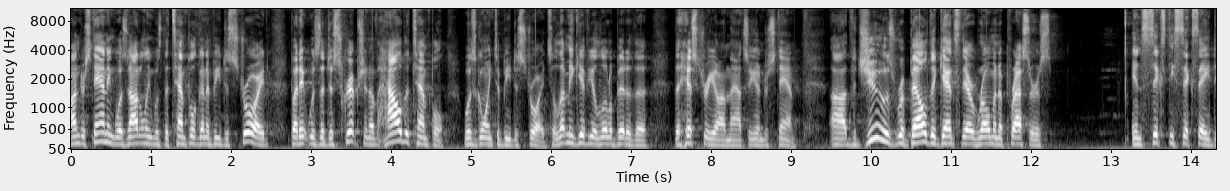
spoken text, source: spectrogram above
understanding was not only was the temple going to be destroyed, but it was a description of how the temple was going to be destroyed. So let me give you a little bit of the, the history on that so you understand. Uh, the Jews rebelled against their Roman oppressors in 66 AD.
